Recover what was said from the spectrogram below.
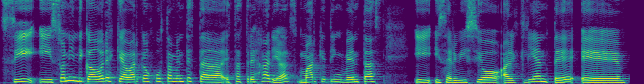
Sí, y son indicadores que abarcan justamente estas tres áreas, marketing, ventas y, servicio al cliente. Eh,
